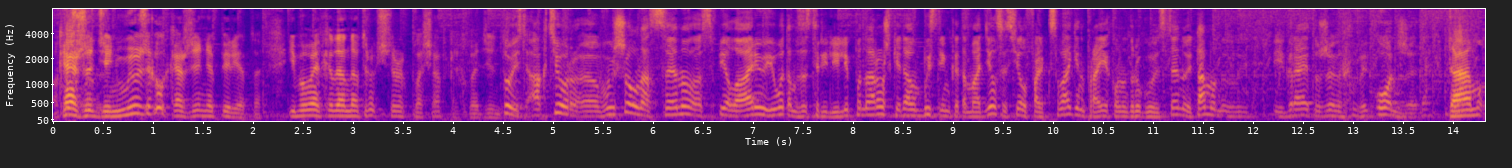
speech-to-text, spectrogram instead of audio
А каждый то, день мюзикл, каждый день оперета. И бывает, когда на трех-четырех площадках в один То есть актер э, вышел на сцену, спел арию, его там застрелили понарошке, да, он быстренько там оделся, сел в Volkswagen, проехал на другую сцену, и там он э, играет уже, он же, да? Там,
